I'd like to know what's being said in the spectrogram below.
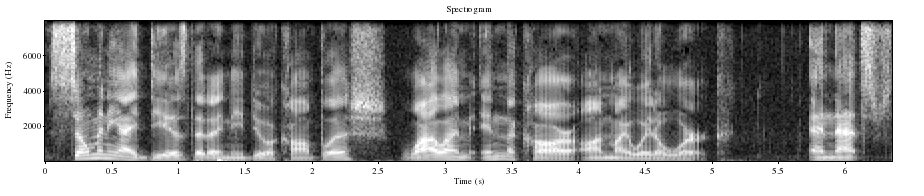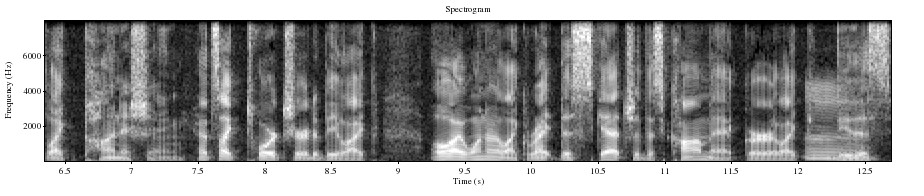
so many ideas that I need to accomplish while I'm in the car on my way to work. And that's like punishing. That's like torture to be like, oh, I want to like write this sketch or this comic or like do mm. this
